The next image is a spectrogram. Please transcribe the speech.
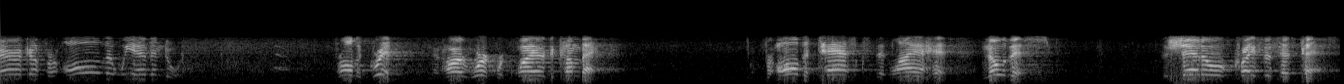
America, for all for all the grit and hard work required to come back, for all the tasks that lie ahead, know this. The shadow of crisis has passed,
